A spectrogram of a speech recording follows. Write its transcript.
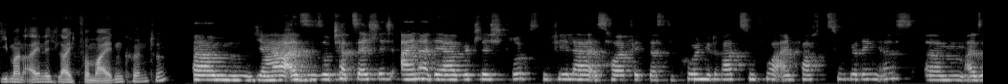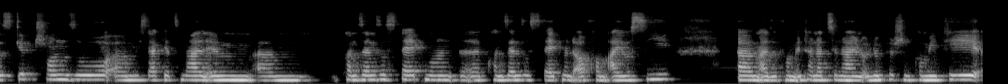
die man eigentlich leicht vermeiden könnte? Ähm, ja, also so tatsächlich einer der wirklich gröbsten Fehler ist häufig, dass die Kohlenhydratzufuhr einfach zu gering ist. Ähm, also es gibt schon so, ähm, ich sage jetzt mal im ähm, Konsensus-Statement, äh, Konsensus-Statement auch vom IOC, ähm, also vom Internationalen Olympischen Komitee,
